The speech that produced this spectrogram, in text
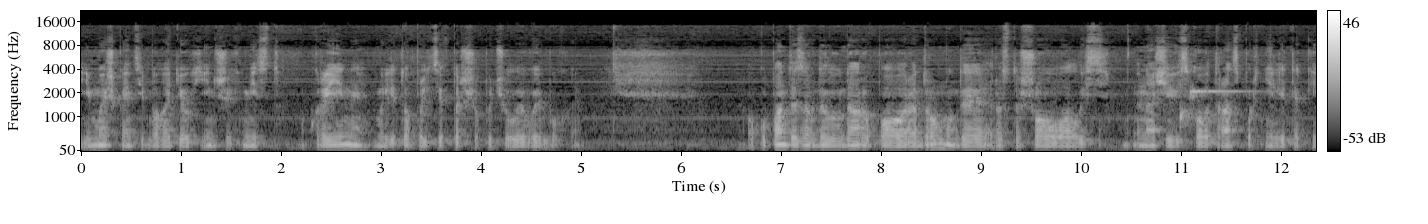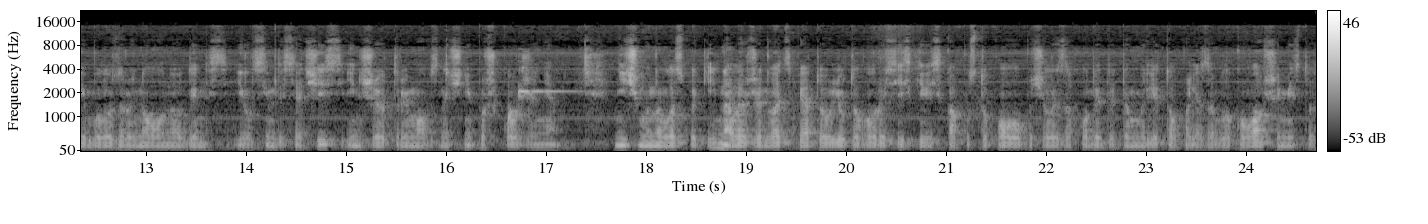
і мешканці багатьох інших міст України, мелітопольці вперше почули вибухи. Окупанти завдали удару по аеродрому, де розташовувались наші військово-транспортні літаки. Було зруйновано один з Іл-76, інший отримав значні пошкодження. Ніч минула спокійно, але вже 25 лютого російські війська поступово почали заходити до Мелітополя, заблокувавши місто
